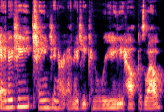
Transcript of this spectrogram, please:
energy, changing our energy can really help as well.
